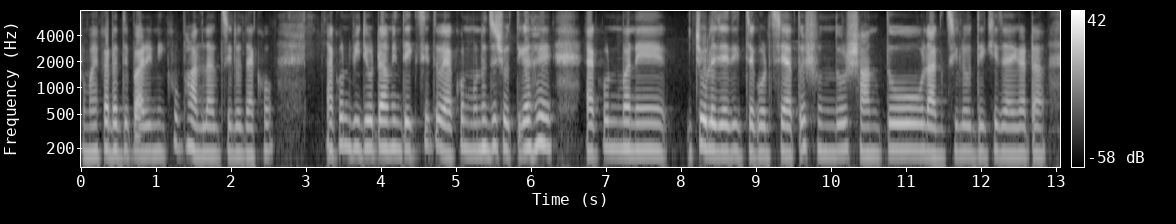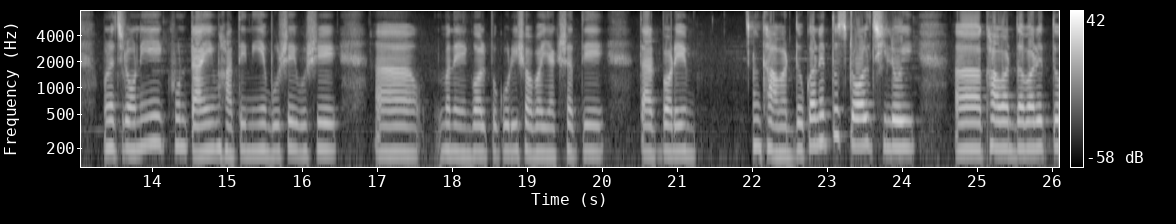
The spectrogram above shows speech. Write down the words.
সময় কাটাতে পারিনি। খুব ভালো লাগছিল, দেখো। এখন ভিডিওটা আমি দেখছি, তো এখন মনে হচ্ছে সত্যিকারে এখন মানে চলে যেতে ইচ্ছে করছে। এত সুন্দর, শান্ত লাগছিল দেখে জায়গাটা। মনে হচ্ছিল অনেকক্ষণ টাইম হাতে নিয়ে বসে বসে মানে গল্প করি সবাই একসাথে। তারপরে খাবার দোকানের তো স্টল ছিলই। খাবার দাবারের তো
